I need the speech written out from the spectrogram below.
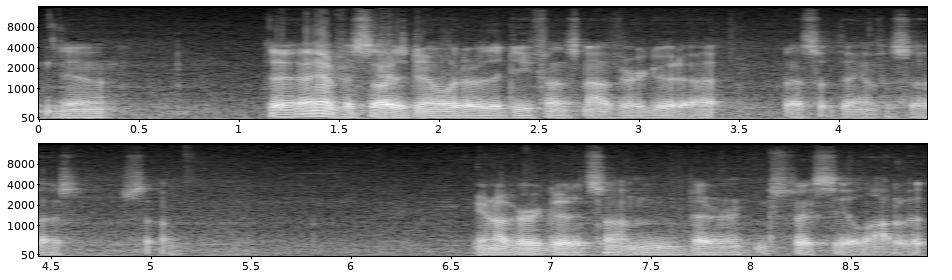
Yeah. They emphasize doing whatever the defense not very good at. That's what they emphasize. So you're not very good at something, you better expect to see a lot of it.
